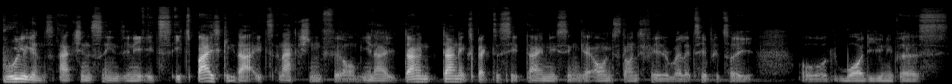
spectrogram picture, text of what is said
brilliant action scenes in it. It's it's basically that. It's an action film. You know, don't don't expect to sit down this and get Einstein's theory of relativity or why the universe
